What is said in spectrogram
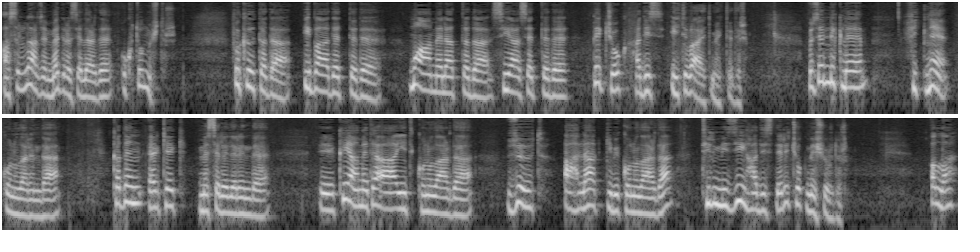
asırlarca medreselerde okutulmuştur. Fıkıhta da, ibadette de, muamelatta da, siyasette de pek çok hadis ihtiva etmektedir. Özellikle fitne konularında, kadın erkek meselelerinde, e, kıyamete ait konularda, zühd, ahlak gibi konularda Tirmizi hadisleri çok meşhurdur. Allah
